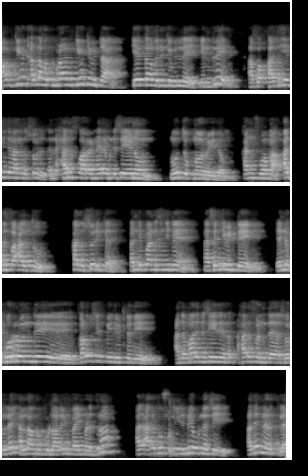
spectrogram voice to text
அவன் கேட்டு அல்லாஹ் கேட்டு விட்டான் கேட்காம இருக்கவில்லை என்று. அப்ப கது என்கிற அந்த சொல் அந்த ஹர்ஃப் வர நேரம் என்ன செய்யணும்? நூத்துக்கு நூறு வீதம். கன்ஃபார்மா? அது ஃபால்து அது சுரிக்கல். கண்டிப்பா என்ன செஞ்சுட்டேன்? நான் செஞ்சு விட்டேன் என்ற பொருள் வந்து களவு பெய்து விட்டது. அந்த மாதிரி என்ன செய்து ஹர்ஃப் என்ற சொல்லை அல்லாஹ் ரபுல் அளவில் பயன்படுத்துறான் அது அரபு மொழியிலுமே உள்ள செய்தி. அதே நேரத்துல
